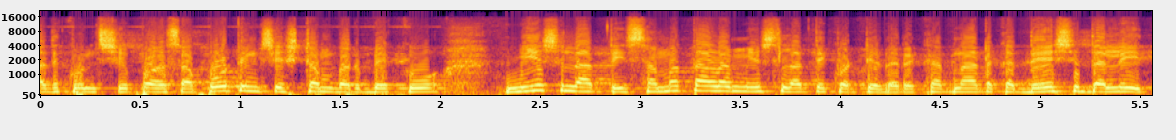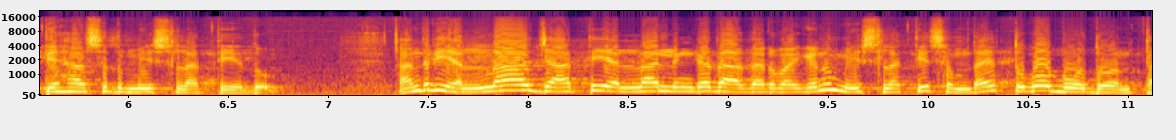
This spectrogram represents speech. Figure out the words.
ಅದಕ್ಕೊಂದು ಶಿಪ ಸಪೋರ್ಟಿಂಗ್ ಸಿಸ್ಟಮ್ ಬರಬೇಕು. ಮೀಸಲಾತಿ, ಸಮತಾಳ ಮೀಸಲಾತಿ ಕೊಟ್ಟಿದ್ದಾರೆ ಕರ್ನಾಟಕ ದೇಶದಲ್ಲಿ, ಇತಿಹಾಸದ ಮೀಸಲಾತಿ ಇದು. ಅಂದರೆ ಎಲ್ಲ ಜಾತಿ, ಎಲ್ಲ ಲಿಂಗದ ಆಧಾರವಾಗಿಯೂ ಮೀಸಲಾತಿ ಸಮುದಾಯ ತಗೋಬೋದು ಅಂತ.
